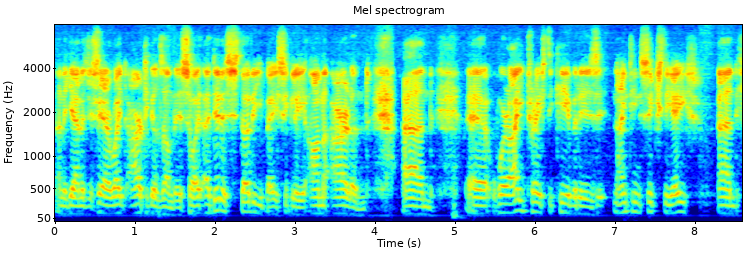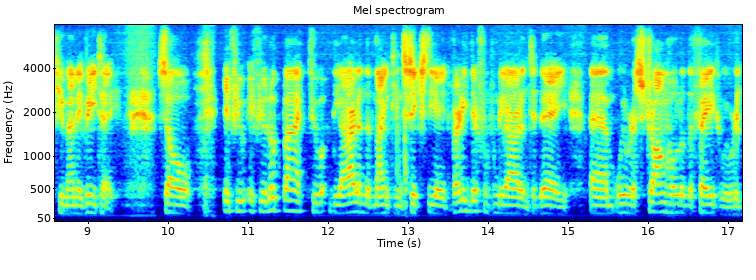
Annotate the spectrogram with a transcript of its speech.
and again, as you say, I write articles on this. So I, I did a study basically on Ireland, and uh, where I traced the key of it is 1968 and Humanae Vitae. So if you if you look back to the Ireland of 1968, very different from the Ireland today. Um, we were a stronghold of the faith. We were a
